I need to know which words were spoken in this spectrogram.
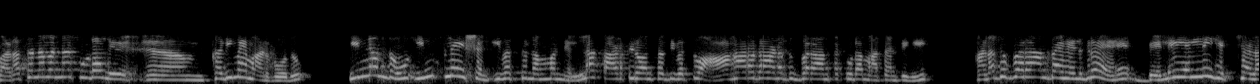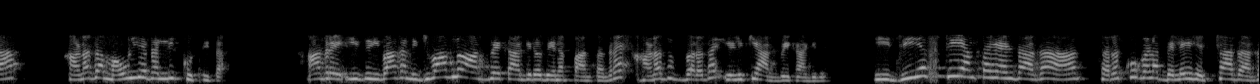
ಬಡತನವನ್ನ ಕೂಡ ಕಡಿಮೆ ಮಾಡ್ಬೋದು. ಇನ್ನೊಂದು ಇನ್ಫ್ಲೇಷನ್ ಇವತ್ತು ನಮ್ಮನ್ನೆಲ್ಲ ಕಾಡ್ತಿರುವಂತದ್ದು ಇವತ್ತು ಆಹಾರದ ಹಣದುಬ್ಬರ ಅಂತ ಕೂಡ ಮಾತಾಡ್ತೀವಿ ಹಣದುಬ್ಬರ ಅಂತ ಹೇಳಿದ್ರೆ ಬೆಲೆಯಲ್ಲಿ ಹೆಚ್ಚಳ, ಹಣದ ಮೌಲ್ಯದಲ್ಲಿ ಕುಸಿತ. ಆದ್ರೆ ಇದು ಇವಾಗ ನಿಜವಾಗ್ಲೂ ಆಗ್ಬೇಕಾಗಿರೋದೇನಪ್ಪಾ ಅಂತಂದ್ರೆ ಹಣದುಬ್ಬರದ ಇಳಿಕೆ ಆಗ್ಬೇಕಾಗಿದೆ. ಈ ಜಿ ಟಿ ಅಂತ ಹೇಳಿದಾಗ, ಸರಕುಗಳ ಬೆಲೆ ಹೆಚ್ಚಾದಾಗ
